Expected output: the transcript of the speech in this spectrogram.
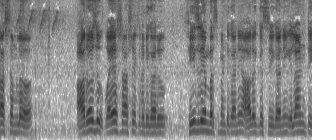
రాష్ట్రంలో ఆ రోజు వైఎస్ రాజశేఖర రెడ్డి గారు ఫీజు రియంబర్స్మెంట్ కానీ ఆరోగ్యశ్రీ కానీ ఇలాంటి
